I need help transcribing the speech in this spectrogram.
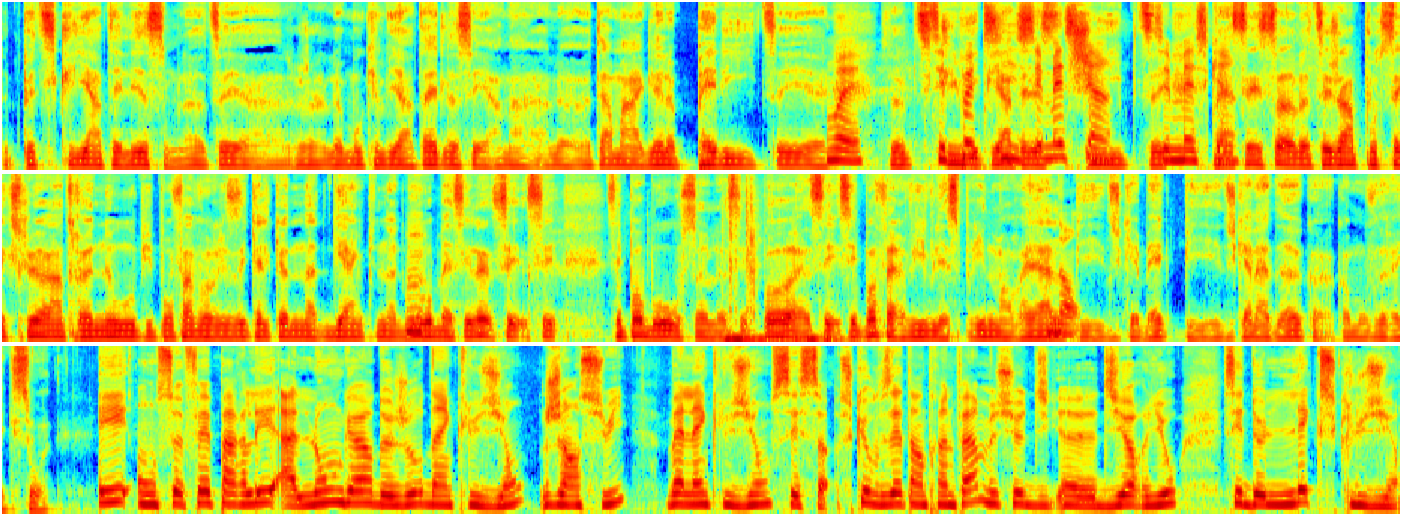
de petit clientélisme, là, euh, le mot qui me vient en tête, là, c'est en, en- le terme anglais, le petty, euh, Ouais. c'est un petit petit, clientélisme c'est mesquin. C'est mesquin. Ben, c'est ça, là, genre pour s'exclure entre nous, puis pour favoriser quelqu'un de notre gang puis de notre Mm. groupe, ben c'est là, c'est, c'est, c'est pas beau ça, là. C'est pas, c'est, c'est pas faire vivre l'esprit de Montréal puis du Québec puis du Canada co- comme on voudrait qu'il soit. et on se fait parler à longueur de jour d'inclusion, j'en suis. Ben, l'inclusion, c'est ça. Ce que vous êtes en train de faire, Monsieur Di- euh, Diorio, c'est de l'exclusion.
